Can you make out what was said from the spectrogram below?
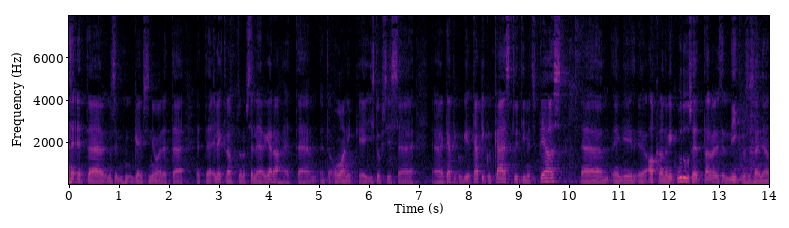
et no see käib siis niimoodi, et, et elektriauto tunneb selle järgi ära, et, et omanik istub siis äh, käpiku, käpikud käes, tutimüts peas, äh, mingi aknad on kõik udused talvelisel liikluses on ju,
